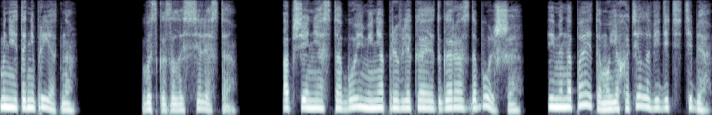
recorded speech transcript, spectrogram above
Мне это неприятно», — высказалась Селеста. «Общение с тобой меня привлекает гораздо больше. Именно поэтому я хотела видеть тебя.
